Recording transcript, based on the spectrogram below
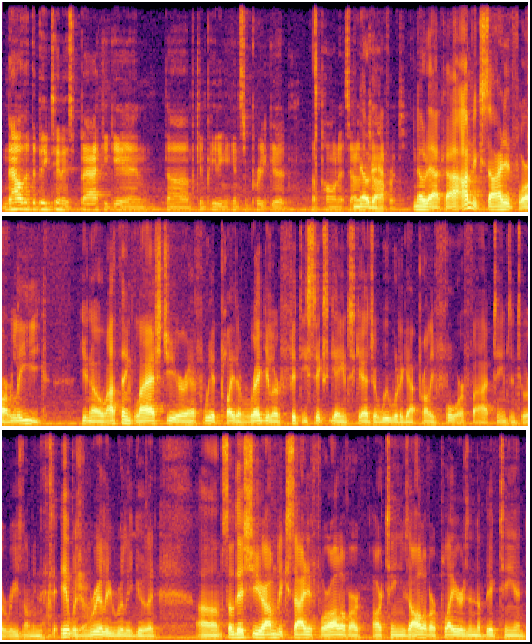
now that the Big Ten is back again, um, competing against some pretty good opponents out No of the doubt. conference? No doubt. I- I'm excited for our league. You know, I think last year, if we had played a regular 56 game schedule, we would have got probably four or five teams into a regional. I mean, it was really, really good. Um, so this year, I'm excited for all of our, our teams, all of our players in the Big Ten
